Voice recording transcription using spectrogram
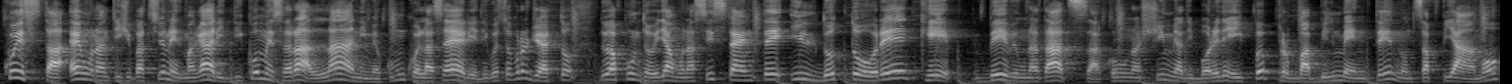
questa è un'anticipazione magari di come sarà l'anime o comunque la serie di questo progetto dove appunto vediamo un assistente il dottore che beve una tazza con una scimmia di Bored Ape probabilmente non sappiamo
